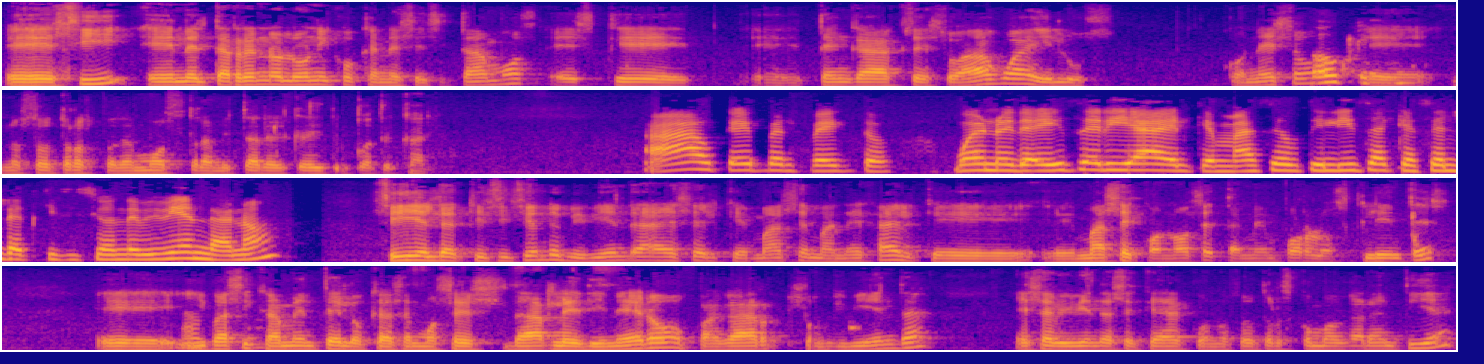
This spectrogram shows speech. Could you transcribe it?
Eh, sí, en el terreno lo único que necesitamos es que eh, tenga acceso a agua y luz. Con eso eh, nosotros podemos tramitar el crédito hipotecario. Ah, ok, perfecto. Bueno, y de ahí sería el que más se utiliza, que es el de adquisición de vivienda, ¿no? Sí, el de adquisición de vivienda es el que más se maneja, el que más se conoce también por los clientes. Y básicamente lo que hacemos es darle dinero, pagar su vivienda. Esa vivienda se queda con nosotros como garantía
